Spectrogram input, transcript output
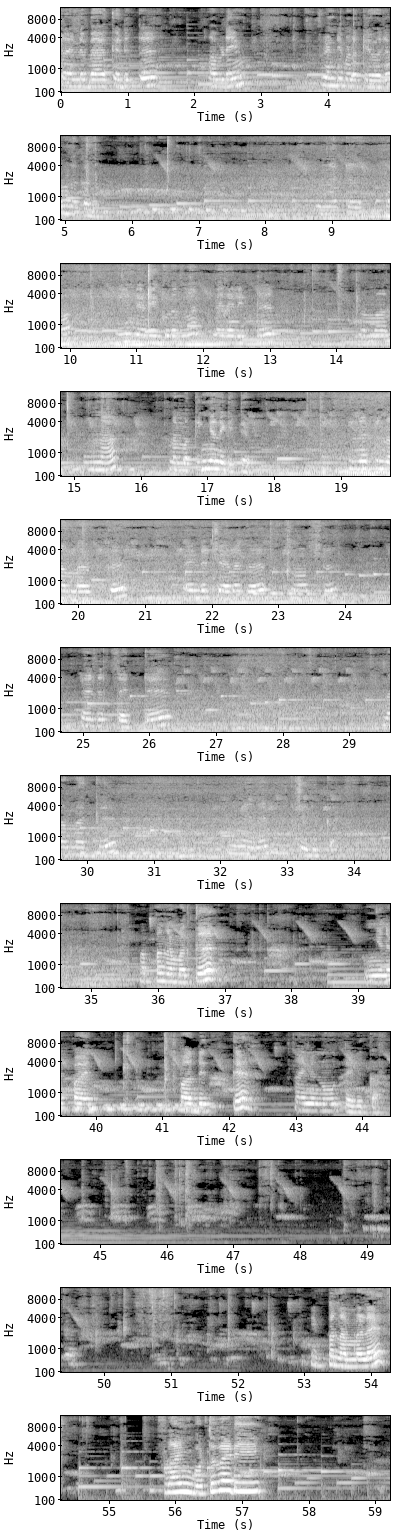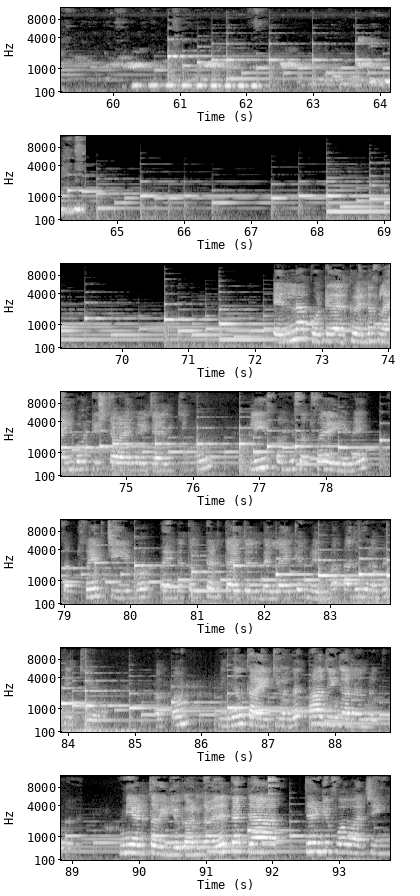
അതിന്റെ ബാക്ക് എടുത്ത് അവിടെയും ഫ്രണ്ടിൽ മടക്കിയ പോലെ വിളക്കണം. എന്നിട്ട് ഇതിന്റെ ഇടയിൽ കൂടെ ഒന്ന് വിരലിട്ട് കിട്ടും. എന്നിട്ട് നമുക്ക് അതിന്റെ ചിറക് നോട്ട് എടുത്തിട്ട് നമുക്ക് ഇങ്ങനെ വിരിച്ചെടുക്കാം അപ്പൊ നമുക്ക് പതുക്കെ അതിനെ നൂത്തെടുക്കാം. ഇപ്പൊ നമ്മളെ ഫ്ലൈങ് ബോട്ട് റെഡി കൂട്ടുകാർക്കും എന്റെ ഫ്ലൈങ് ബോട്ട് ഇഷ്ടമായെന്ന് വിചാരിക്കുന്നു. പ്ലീസ് ഒന്ന് സബ്സ്ക്രൈബ് ചെയ്യണേ. സബ്സ്ക്രൈബ് ചെയ്യുമ്പോൾ അതിന്റെ തൊട്ടടുത്തായിട്ട് ഒരു ബെല്ലൈക്കൺ വരുമ്പോൾ അതും കൂടെ ഒന്ന് ക്ലിക്ക് ചെയ്യണം. അപ്പം നിങ്ങൾക്ക് അയക്കുന്നത് ആദ്യം കാണാൻ പറ്റുന്നത്. ഇനി അടുത്ത വീഡിയോ കാണുന്നവരെ tata. Thank you for watching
